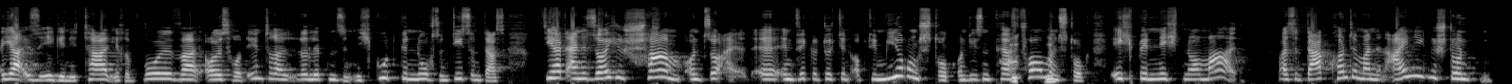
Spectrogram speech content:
Ja, ist ihr Genital, ihre Vulva, äußere und innere Lippen sind nicht gut genug, sind dies und das die hat eine solche Scham und so äh, entwickelt durch den Optimierungsdruck und diesen Performance-Druck. Ich bin nicht normal. Weißt du, da konnte man in einigen Stunden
